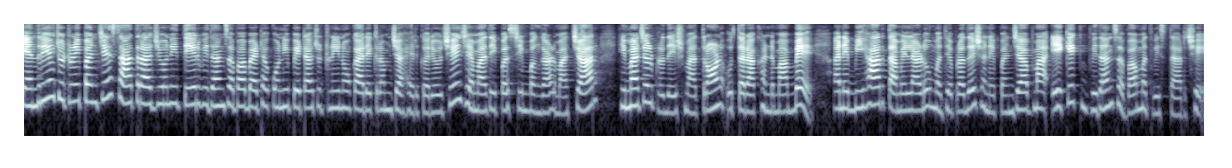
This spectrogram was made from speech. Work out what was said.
કેન્દ્રીય ચૂંટણી પંચે સાત રાજ્યોની તેર વિધાનસભા બેઠકોની પેટા ચૂંટણીનો કાર્યક્રમ જાહેર કર્યો છે, જેમાંથી પશ્ચિમ બંગાળમાં ચાર, હિમાચલ પ્રદેશમાં ત્રણ, ઉત્તરાખંડમાં બે અને બિહાર, તામિલનાડુ, મધ્યપ્રદેશ અને પંજાબમાં એક એક વિધાનસભા મતવિસ્તાર છે.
